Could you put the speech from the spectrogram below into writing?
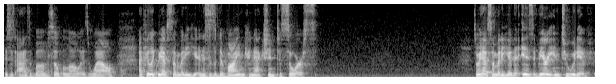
This is as above, so below as well. I feel like we have somebody here, and this is a divine connection to source. So we have somebody here that is very intuitive,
